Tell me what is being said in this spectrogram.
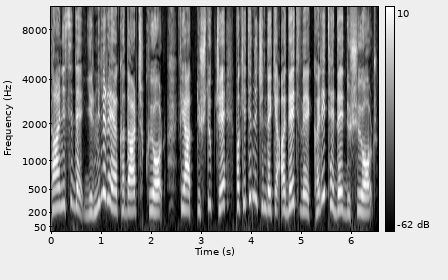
Tanesi de 20 liraya kadar çıkıyor. Fiyat düştükçe paketin içindeki adet ve kalite de düşüyor.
